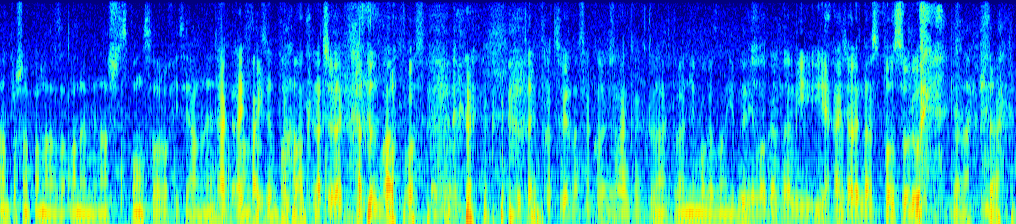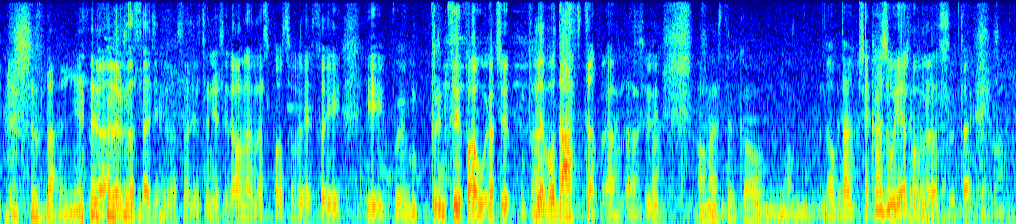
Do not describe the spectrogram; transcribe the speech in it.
Tam proszę pana, za panem nasz sponsor oficjalny. Tak, Raiffeisen Bank. Znaczy Raiffeisen Bank Polska. No. Tutaj pracuje nasza koleżanka, która Tak, która nie mogła z nami być. nie mogła z nami jechać, ale nas sponsoruje. Tak, tak. Zdalnie. No ale w zasadzie, w zasadzie to nie tyle ona nas sponsoruje, co jej, jej em, pryncypał, znaczy chlebodawca, Tak, prawda? tak, Czyli, tak. A Ona jest tylko. No, No tak przekazuje po Przekazywa. prostu, tak. Dokładnie.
